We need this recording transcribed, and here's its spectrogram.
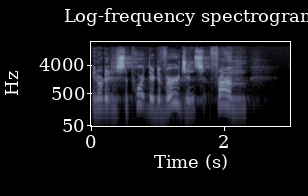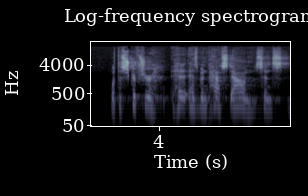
in order to support their divergence from what the scripture ha- has been passed down since,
